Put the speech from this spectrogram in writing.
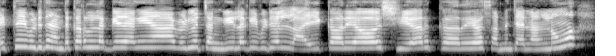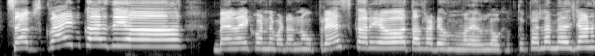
ਇੱਥੇ ਵੀਡੀਓ ਦਾ ਐਂਡ ਕਰਨ ਲੱਗੇ ਹੈਗੇ ਆ। ਵੀਡੀਓ ਚੰਗੀ ਲੱਗੀ ਵੀਡੀਓ ਲਾਈਕ ਕਰਿਓ ਸ਼ੇਅਰ ਕਰਿਓ, ਸਾਡੇ ਚੈਨਲ ਨੂੰ ਸਬਸਕ੍ਰਾਈਬ ਕਰ ਦਿਓ। ਬੈਲ ਆਈਕਨ ਦੇ ਬਟਨ ਨੂੰ ਪ੍ਰੈਸ ਕਰਿਓ ਤਾਂ ਸਾਡੇ ਹੁਣ ਵਾਲੇ ਵਲੋਗ ਸਭ ਤੋਂ ਪਹਿਲਾਂ ਮਿਲ ਜਾਣ।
